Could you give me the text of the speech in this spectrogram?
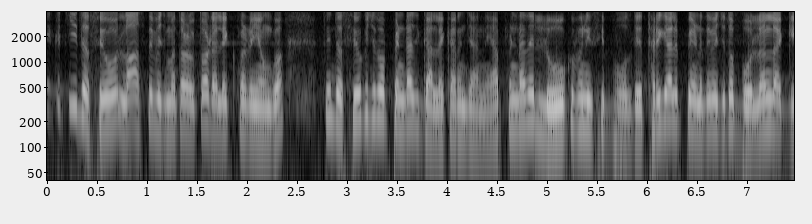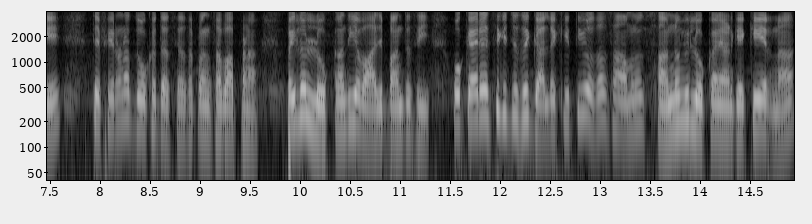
ਇੱਕ ਚੀਜ਼ ਦੱਸਿਓ ਲਾਸਟ ਦੇ ਵਿੱਚ ਮੈਂ ਤੁਹਾਡੇ ਤੁਹਾਡੇ ਲਈ ਇੱਕ ਮਿੰਟ ਆਉਂਗਾ ਤੁਸੀਂ ਦੱਸਿਓ ਕਿ ਜਦੋਂ ਪਿੰਡਾਂ 'ਚ ਗੱਲ ਕਰਨ ਜਾਂਦੇ ਆ ਪਿੰਡਾਂ ਦੇ ਲੋਕ ਵੀ ਨਹੀਂ ਸੀ ਬੋਲਦੇ। ਥਰੀ ਗੱਲ ਪਿੰਡ ਦੇ ਵਿੱਚ ਜਦੋਂ ਬੋਲਣ ਲੱਗੇ ਤੇ ਫਿਰ ਉਹਨਾਂ ਦੁੱਖ ਦੱਸਿਆ ਸਰਪੰਚ ਸਾਹਿਬ ਆਪਣਾ। ਪਹਿਲਾਂ ਲੋਕਾਂ ਦੀ ਆਵਾਜ਼ ਬੰਦ ਸੀ। ਉਹ ਕਹਿ ਰਹੇ ਸੀ ਕਿ ਜੇ ਤੁਸੀਂ ਗੱਲ ਕੀਤੀ ਹੋ ਤਾਂ ਸ਼ਾਮ ਨੂੰ ਸਾਨੂੰ ਵੀ ਲੋਕਾਂ ਨੇ ਆਣ ਕੇ ਘੇਰਨਾ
